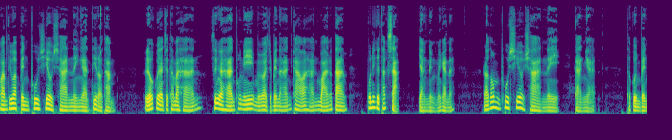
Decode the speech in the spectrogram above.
ความที่ว่าเป็นผู้เชี่ยวชาญในงานที่เราทำหรือว่าคุณอาจจะทำอาหาร ซึ่งอาหารพวกนี้ไม่ว่าจะเป็นอาหารข้าวอาหารหวานก็ตาม พวกนี้คือทักษะอย่างหนึ่งเหมือนกันนะ เราต้องเป็นผู้เชี่ยวชาญในการงาน ถ้าคุณเป็น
